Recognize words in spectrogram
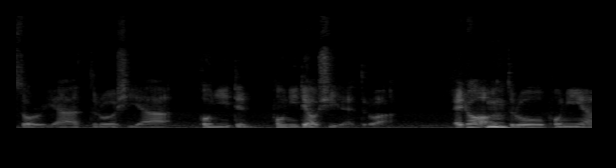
story ကသူတို့ရှိကဘုံကြီးတင်ဘုံကြီးတယောက်ရှိတယ်သူတို့ကအဲ့တော့อืมသူတို့ဘုံကြီးကဒီ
